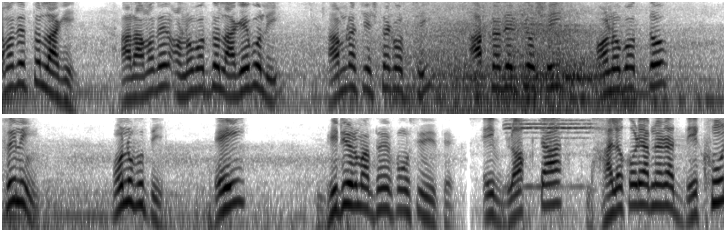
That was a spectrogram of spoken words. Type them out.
আমাদের তো লাগে। আর আমাদের অনবদ্য লাগে বলেই আমরা চেষ্টা করছি আপনাদেরকেও সেই অনবদ্য ফিলিং অনুভূতি এই ভিডিওর মাধ্যমে পৌঁছে দিতে। এই ব্লগটা ভালো করে আপনারা দেখুন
